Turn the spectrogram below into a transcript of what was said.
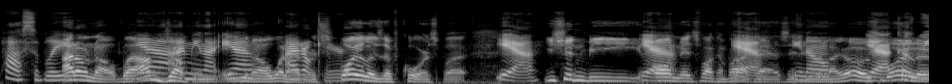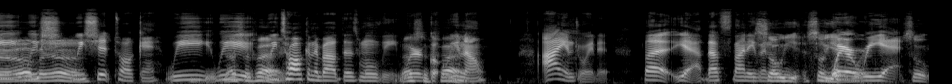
possibly. I don't know, but Yeah, I I'm jumping. mean, I- yeah, you know, I whatever. Spoilers, of course, but Yeah, you shouldn't be Yeah. on this fucking podcast. yeah, you know, like, oh, yeah, because we oh we sh- we shit talking. We we we talking about this movie. That's We're go- you know, I enjoyed it, but yeah, that's not even so so yeah, where we're- at. So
